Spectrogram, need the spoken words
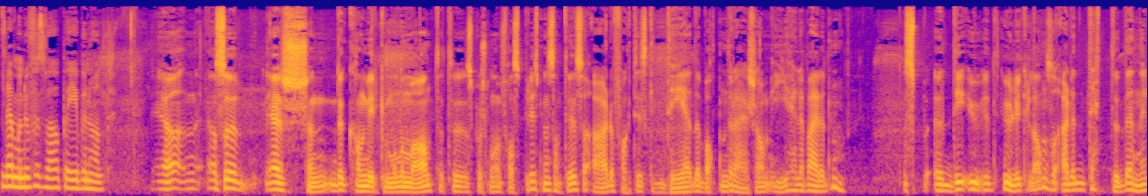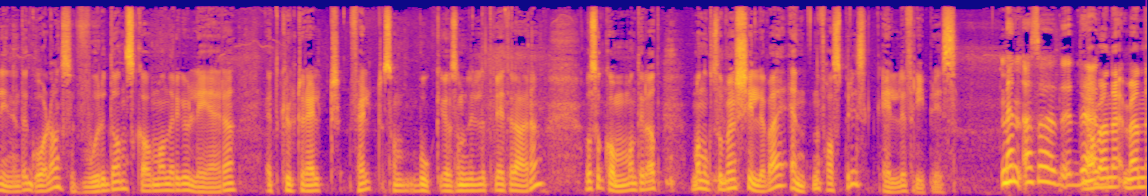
Det må du få svar på, Iben Holt. Ja, altså, jeg skjønner, Det kan virke monomant, dette spørsmålet om fastpris, men samtidig så er det faktisk det debatten dreier seg om i hele verden de ulike land så er det dette denne linjen det går langs. Hvordan skal man regulere et kulturelt felt som, bok, som det litterære? Og så kommer man til at man også må en skillevei, enten fastpris eller fripris. Men, altså, det... Ja, men, men,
